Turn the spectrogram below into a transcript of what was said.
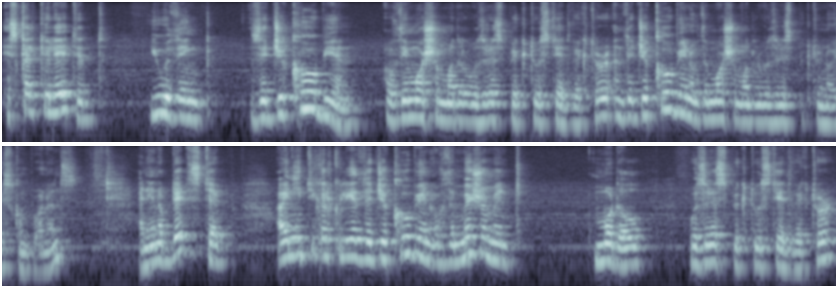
is calculated using the Jacobian of the motion model with respect to state vector and the Jacobian of the motion model with respect to noise components. And in update step, I need to calculate the Jacobian of the measurement model with respect to state vector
